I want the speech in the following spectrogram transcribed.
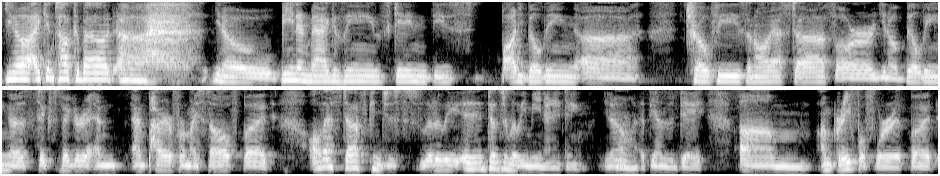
you know, I can talk about, uh, you know, being in magazines, getting these bodybuilding uh, trophies and all that stuff, or you know, building a six-figure en- empire for myself. But all that stuff can just literally, it doesn't really mean anything. You know, at the end of the day, um, I'm grateful for it. But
